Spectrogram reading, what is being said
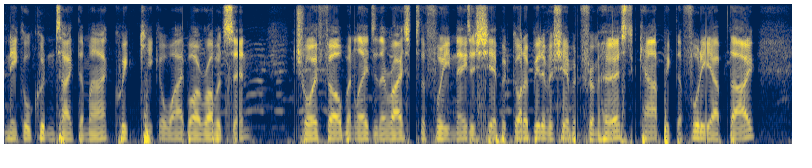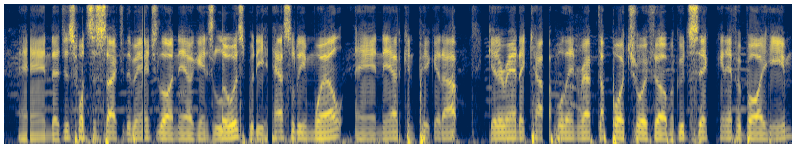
Nickel couldn't take the mark. Quick kick away by Robertson. Troy Feldman leads in the race for the footy. Needs a shepherd. Got a bit of a shepherd from Hurst. Can't pick the footy up though. And uh, just wants to safety the boundary line now against Lewis, but he hassled him well and now can pick it up. Get around a couple, then wrapped up by Troy Feldman. Good second effort by him.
